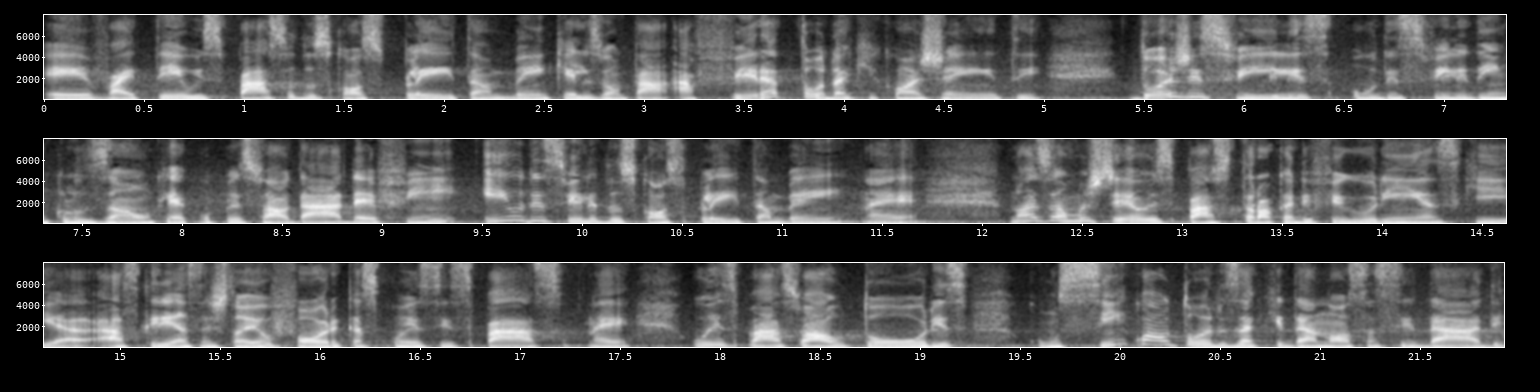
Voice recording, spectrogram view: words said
É, vai ter o espaço dos cosplay também, que eles vão estar tá feira toda aqui com a gente. Dois desfiles, o desfile de inclusão, que é com o pessoal da ADEFIM, e o desfile dos cosplay também, né? Nós vamos ter o espaço troca de figurinhas, que as crianças estão eufóricas com esse espaço, né? O espaço autores, com cinco autores aqui da nossa cidade,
